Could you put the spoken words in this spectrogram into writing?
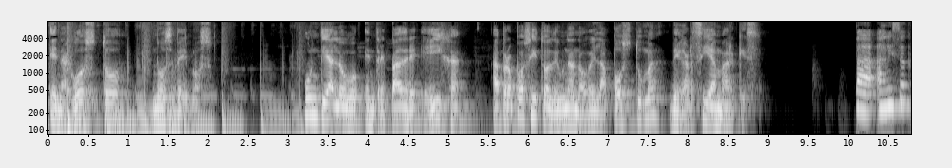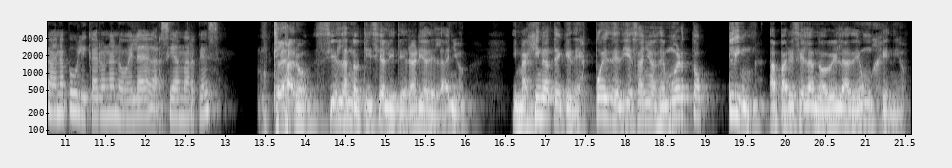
En agosto nos vemos. Un diálogo entre padre e hija a propósito de una novela póstuma de García Márquez. Pa, ¿has visto que van a publicar una novela de García Márquez? Claro, si es la noticia literaria del año. Imagínate que después de 10 años de muerto, ¡plin! aparece la novela de un genio.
